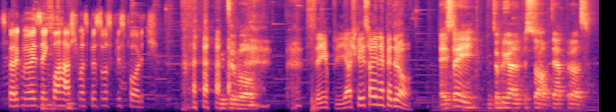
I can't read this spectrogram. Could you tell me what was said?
Espero que o meu exemplo arraste umas pessoas pro esporte. Muito bom. Sempre. E acho que é isso aí, né, Pedrão? É isso aí. Muito obrigado, pessoal. Até a próxima.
